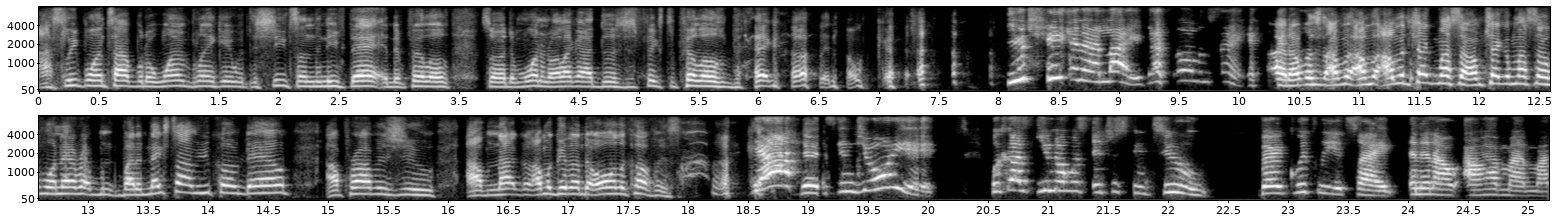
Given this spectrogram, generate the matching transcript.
I sleep on top of the one blanket with the sheets underneath that and the pillows. So in the morning, all I gotta do is just fix the pillows back up and I'm good. you cheating at life. That's all I'm saying. All right, I'm gonna, I'm, I'm gonna check myself. I'm checking myself on that. right- By the next time you come down, I promise you, I'm not. I'm gonna get under all the covers. Yes, enjoy it. Because you know what's interesting too, very quickly, it's like, and then I'll I'll have my my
